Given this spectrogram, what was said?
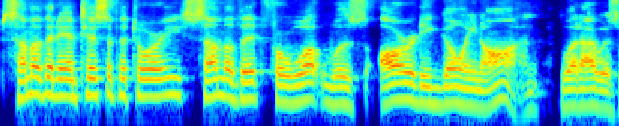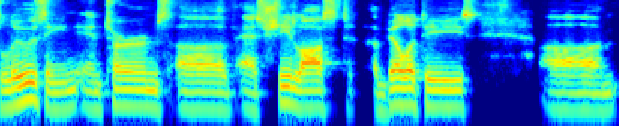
Some of it anticipatory, some of it for what was already going on, what I was losing in terms of as she lost abilities, um,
